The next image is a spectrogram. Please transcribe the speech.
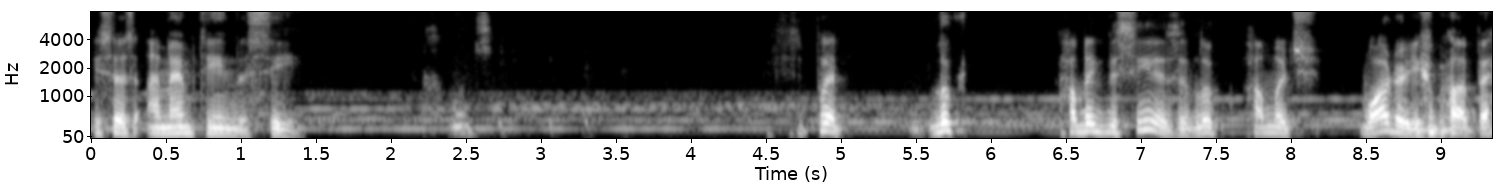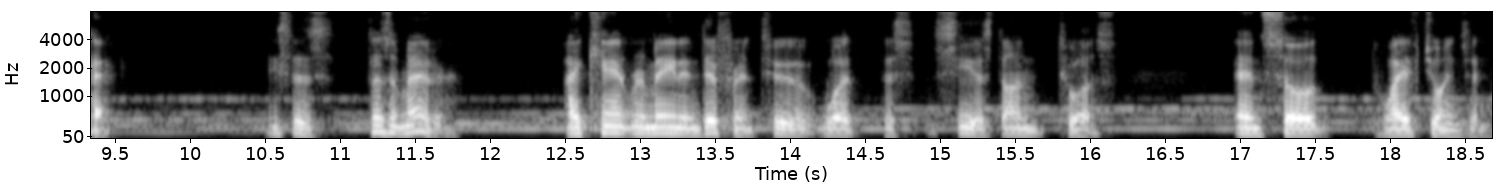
He says, I'm emptying the sea. But look how big the sea is and look how much water you brought back. He says, doesn't matter. I can't remain indifferent to what the sea has done to us. And so the wife joins in.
